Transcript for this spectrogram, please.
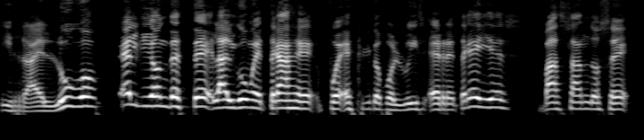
Israel Lugo. El guion de este largometraje fue escrito por Luis R. Treyes, basándose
